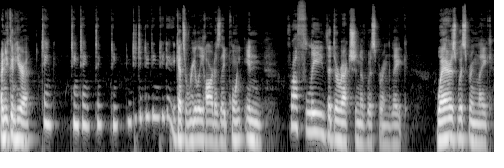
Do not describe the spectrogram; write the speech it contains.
And you can hear a ting, ting, ting, ting, ting, ting, ting, ting, ting, ting, ting. It gets really hard as they point in roughly the direction of Whispering Lake. Where's Whispering Lake?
